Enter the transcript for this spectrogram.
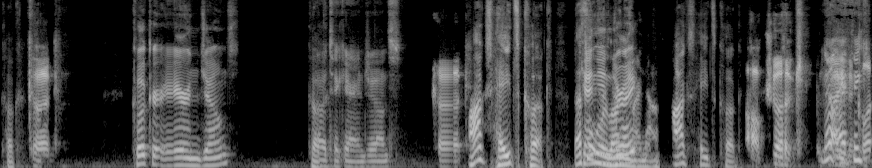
Cook. Cook. Cook or Aaron Jones? Cook. I would take Aaron Jones. Cook. Fox hates Cook. That's Kenyon what we're learning Drake? right now. Fox hates Cook. Oh, Cook. No, Not I think close.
